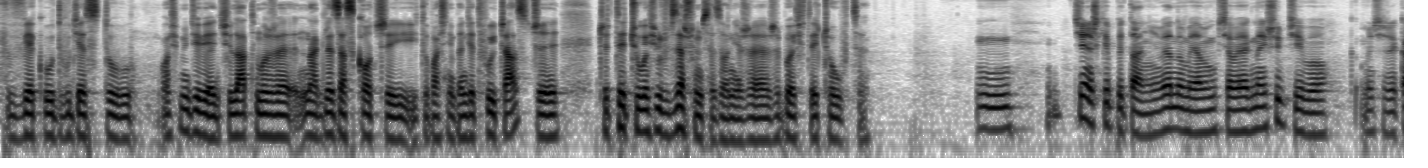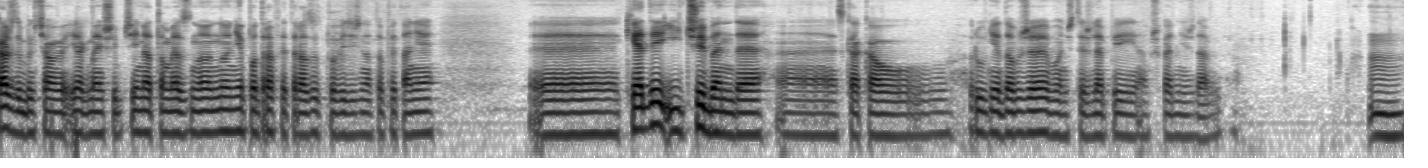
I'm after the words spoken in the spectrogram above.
w wieku 28-9 lat może nagle zaskoczy i to właśnie będzie twój czas? Czy, czy ty czułeś już w zeszłym sezonie, że, że byłeś w tej czołówce? Mm, Ciężkie pytanie. Wiadomo, ja bym chciał jak najszybciej, bo myślę, że każdy by chciał jak najszybciej, natomiast no, no nie potrafię teraz odpowiedzieć na to pytanie, e, kiedy i czy będę e, skakał równie dobrze, bądź też lepiej na przykład niż Dawid. Mm.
